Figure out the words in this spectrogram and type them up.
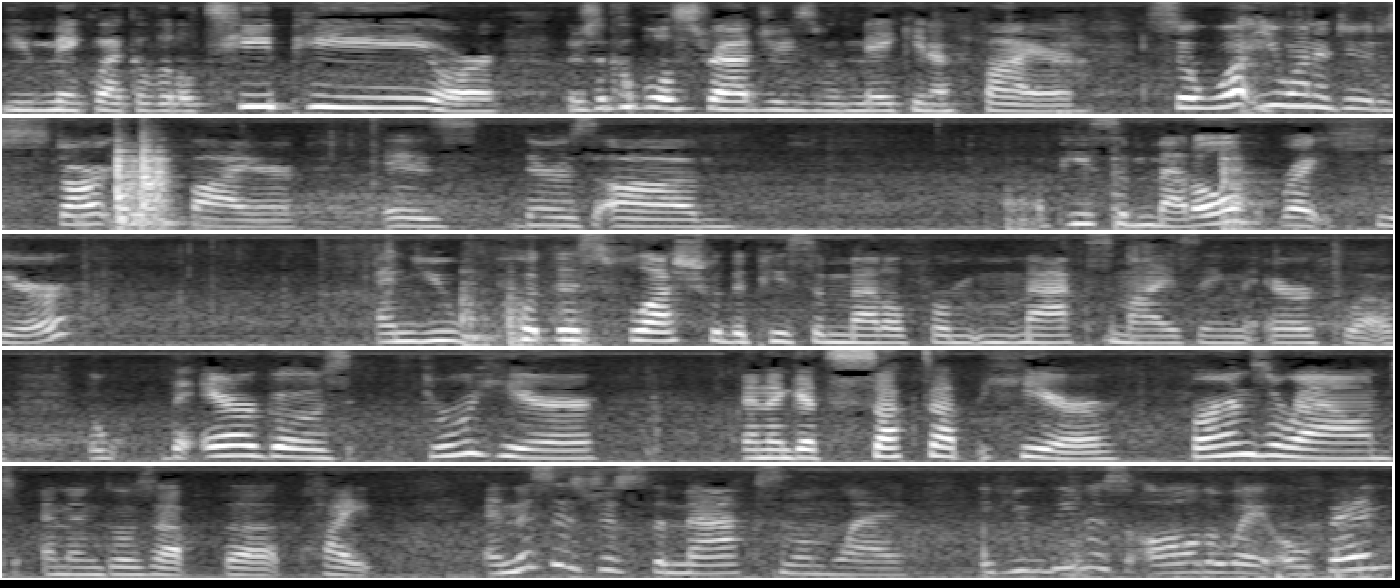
you make like a little teepee or there's a couple of strategies with making a fire. So what you want to do to start your fire is there's um, a piece of metal right here and you put this flush with a piece of metal for maximizing the airflow. The, the air goes through here and then gets sucked up here, burns around, and then goes up the pipe. And this is just the maximum way. If you leave this all the way open,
